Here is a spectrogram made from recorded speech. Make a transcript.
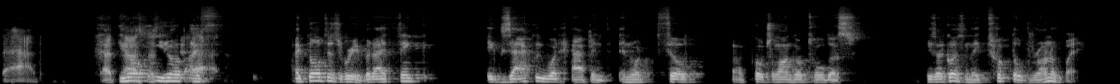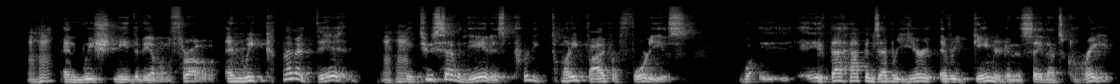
bad that, You that's know, you know, bad. I I don't disagree, but I think exactly what happened and what Phil uh, Coach Longo told us. He's like, listen, they took the run away, Mhm. and we sh- need to be able to throw, and we kind of did. Mhm. I mean, two seventy eight is pretty twenty five for forty is. If that happens every year, every game, you're going to say that's great.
